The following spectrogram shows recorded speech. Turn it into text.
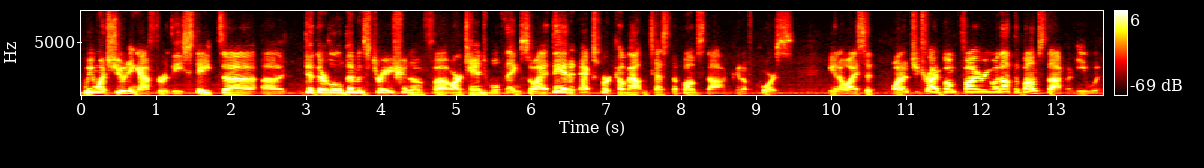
we went shooting after the state uh, uh, did their little demonstration of uh, our tangible things. So I, they had an expert come out and test the bump stock, and of course, you know, I said, "Why don't you try bump firing without the bump stock?" And he wouldn't do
